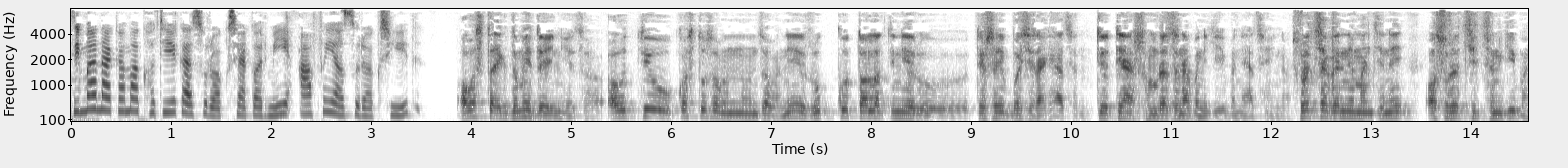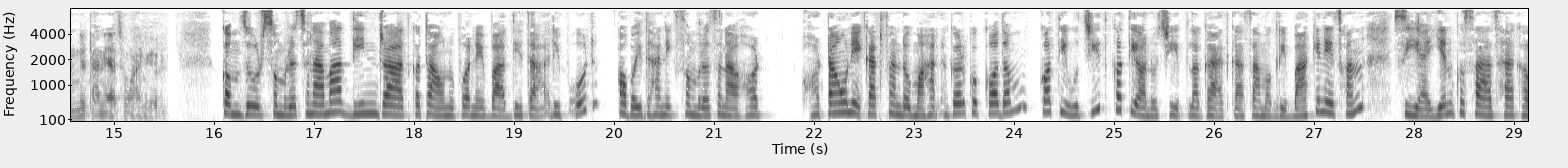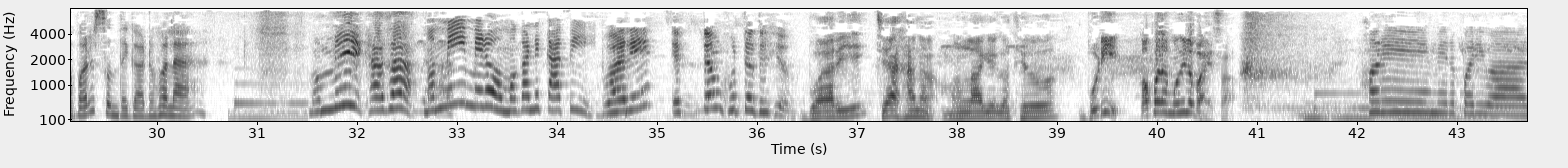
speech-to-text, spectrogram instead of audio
सीमा नाकामा खटिएका सुरक्षाकर्मी आफै असुरक्षित? अवस्था एकदमै दयनीय छ। अब त्यो कस्तो छ भन्नुहुन्छ भने रुखको तल तिनीहरू त्यसै बसिराखेका छन्। त्यो त्यहाँ संरचना पनि केही बनिएको छैन। सुरक्षा गर्ने मान्छे नै असुरक्षित छन् कि भन्ने ठानेका छौँ हामीहरू। कमजोर संरचनामा दिन रात कटाउनु पर्ने बाध्यता। रिपोर्ट अवैधानिक संरचना हट। हटाउने काठमाडौँ महानगरको कदम कति उचित कति अनुचित लगायतका सामग्री बाँकी नै छन् सीआईएनको साझा खबर सुन्दै गर्नुहोला। मम्मी खाजा। मम्मी मेरो होमवर्क गर्ने कापी। बुहारी एकदम खुट्टा दुख्यो। बुहारी चिया खान मन लागेको थियो। बुढी कपडा मैलो भएछ। अरे मेरो परिवार।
